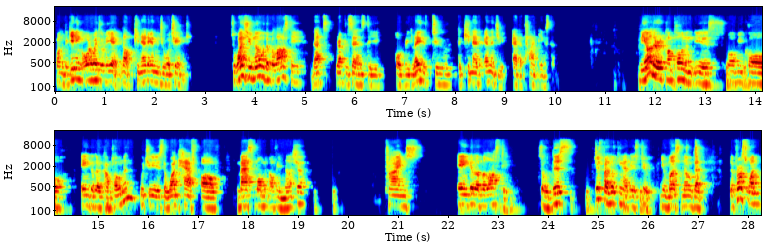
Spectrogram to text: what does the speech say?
from the beginning all the way to the end. No, kinetic energy will change. So once you know the velocity, that represents the or related to the kinetic energy at the time instant. The other component is what we call angular component, which is the one half of mass moment of inertia times angular velocity. So this, just by looking at these two, you must know that the first one,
